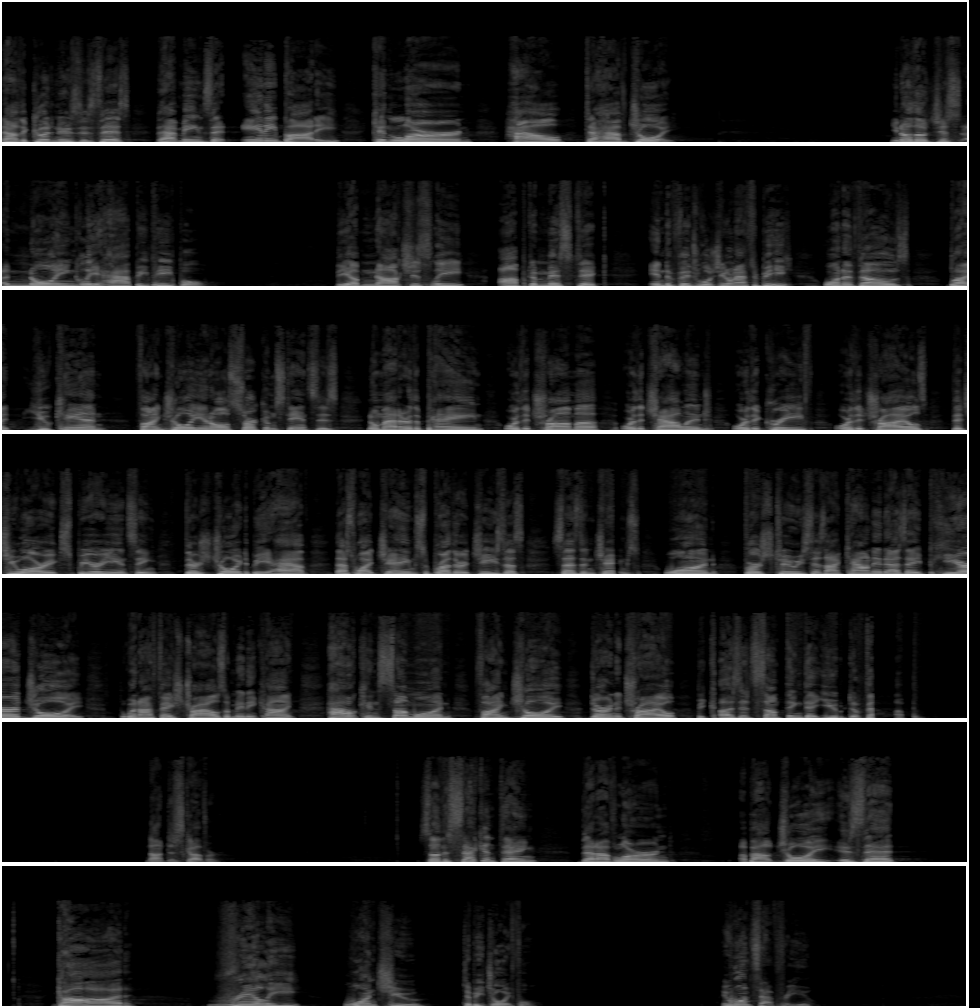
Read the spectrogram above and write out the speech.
Now, the good news is this that means that anybody can learn how to have joy. You know, those just annoyingly happy people, the obnoxiously optimistic individuals. You don't have to be one of those, but you can find joy in all circumstances, no matter the pain or the trauma or the challenge or the grief or the trials that you are experiencing. There's joy to be had. That's why James, the brother of Jesus, says in James 1, verse 2, he says, I count it as a pure joy when I face trials of many kind. How can someone find joy during a trial? Because it's something that you develop, not discover. So, the second thing that I've learned about joy is that God really wants you to be joyful. He wants that for you.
